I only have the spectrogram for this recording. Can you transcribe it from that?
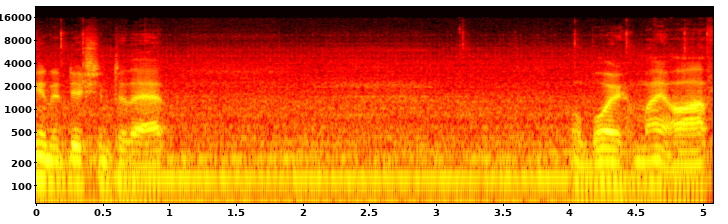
in addition to that. Oh boy, am I off.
